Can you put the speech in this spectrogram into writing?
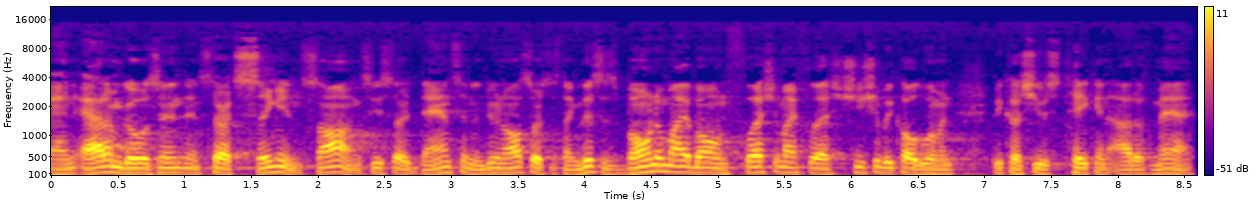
And Adam goes in and starts singing songs. He starts dancing and doing all sorts of things. This is bone of my bone, flesh of my flesh. She shall be called woman because she was taken out of man.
